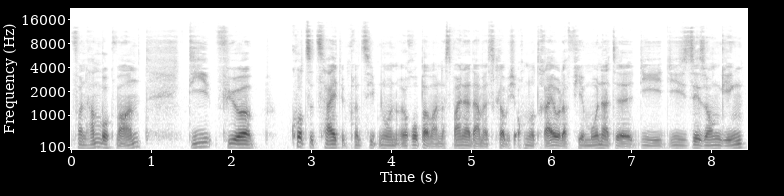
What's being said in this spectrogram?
von Hamburg waren, die für kurze Zeit im Prinzip nur in Europa waren. Das waren ja damals, glaube ich, auch nur drei oder vier Monate, die die Saison ging.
